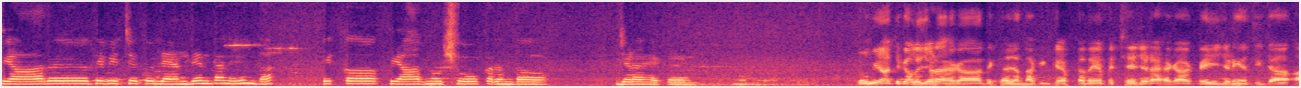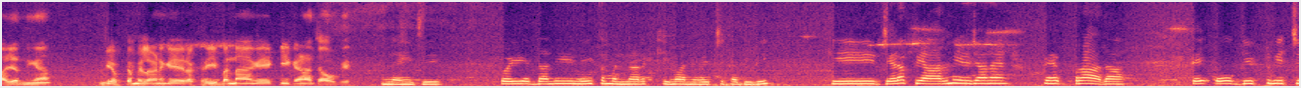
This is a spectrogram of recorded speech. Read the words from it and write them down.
ਪਿਆਰ ਦੇ ਵਿੱਚ ਕੋਈ ਲੈਣ ਦੇਣ ਦਾ ਨਹੀਂ ਹੁੰਦਾ। ਇੱਕ ਪਿਆਰ ਨੂੰ ਸ਼ੋਅ ਕਰਨ ਦਾ ਜਿਹੜਾ ਹੈਗਾ ਕਿਉਂਕਿ ਅੱਜ ਕੱਲ ਜਿਹੜਾ ਹੈਗਾ, ਦੇਖਿਆ ਜਾਂਦਾ ਕਿ ਗਿਫਟ ਦੇ ਪਿੱਛੇ ਜਿਹੜਾ ਹੈਗਾ, ਕਈ ਜਿਹੜੀਆਂ ਚੀਜ਼ਾਂ ਆ ਜਾਂਦੀਆਂ। ਗਿਫਟ ਮਿਲਣਗੇ, ਰੱਖੜੀ ਬੰਨਾਂਗੇ, ਕੀ ਕਹਿਣਾ ਚਾਹੋਗੇ? ਨਹੀਂ ਜੀ। ਕੋਈ ਇਦਾਂ ਦੀ ਨਹੀਂ ਤਮੰਨਾ ਰੱਖੀ ਮਨ ਵਿੱਚ ਕਦੀ ਵੀ ਕਿ ਜਿਹੜਾ ਪਿਆਰ ਮਿਲ ਜਾਣਾ ਹੈ ਤੇ ਭਰਾ ਦਾ ਤੇ ਉਹ ਗਿਫਟ ਵਿੱਚ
